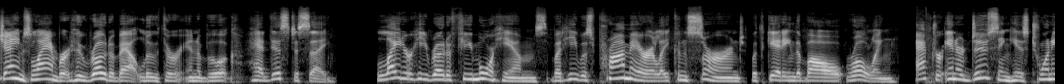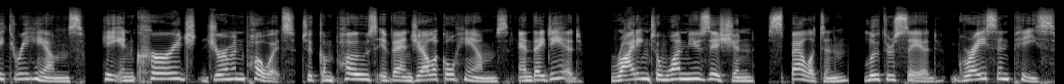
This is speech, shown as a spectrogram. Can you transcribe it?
James Lambert, who wrote about Luther in a book, had this to say. Later, he wrote a few more hymns, but he was primarily concerned with getting the ball rolling. After introducing his 23 hymns, he encouraged German poets to compose evangelical hymns, and they did. Writing to one musician, Spalatin, Luther said, Grace and peace.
